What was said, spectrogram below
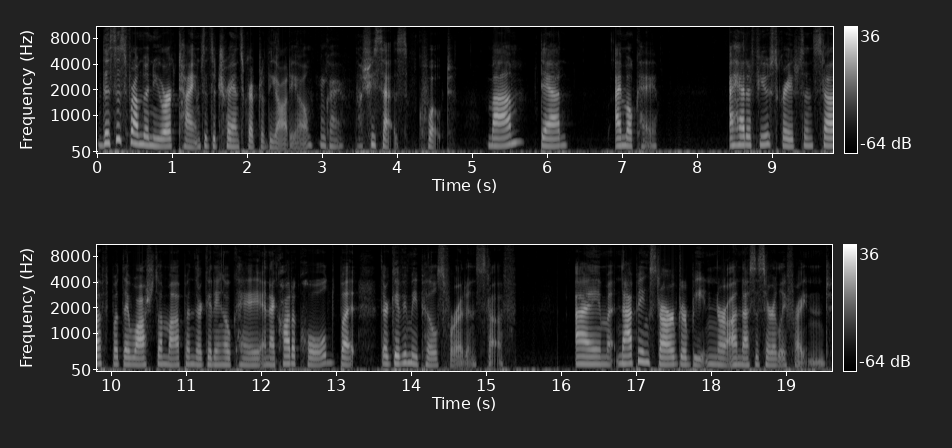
This is from the New York Times. It's a transcript of the audio. Okay. She says, quote, Mom, Dad, I'm okay. I had a few scrapes and stuff, but they washed them up and they're getting okay. And I caught a cold, but they're giving me pills for it and stuff. I'm not being starved or beaten or unnecessarily frightened.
